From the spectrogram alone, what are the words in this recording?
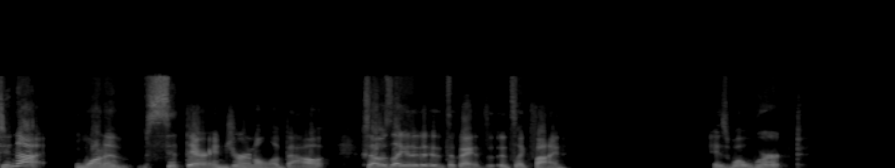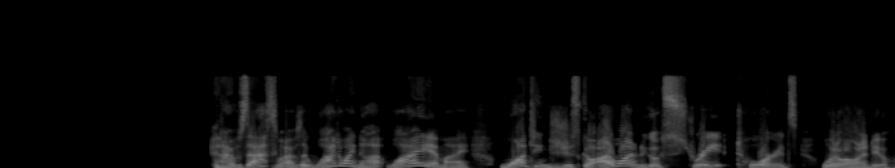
did not want to sit there and journal about because I was like, it's okay, it's, it's like fine, is what worked. And I was asking, I was like, why do I not, why am I wanting to just go? I wanted to go straight towards what do I want to do?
